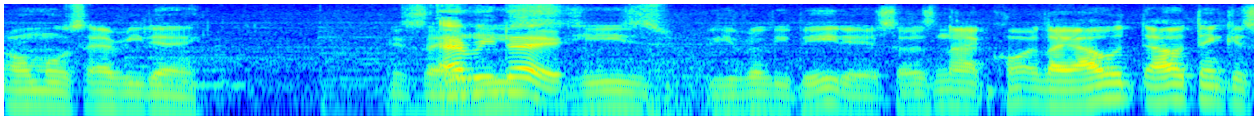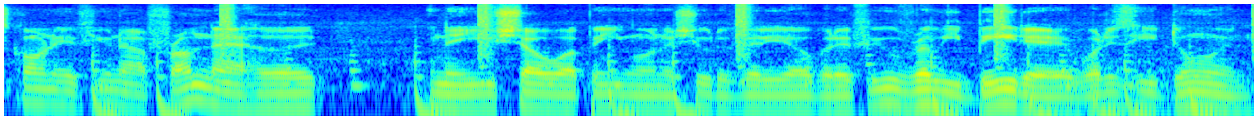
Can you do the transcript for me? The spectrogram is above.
almost every day. It's like Every he's, day. He's he really beat it. So it's not corny. Like I would I would think it's corny if you're not from that hood, and then you show up and you want to shoot a video. But if you really beat it, what is he doing?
